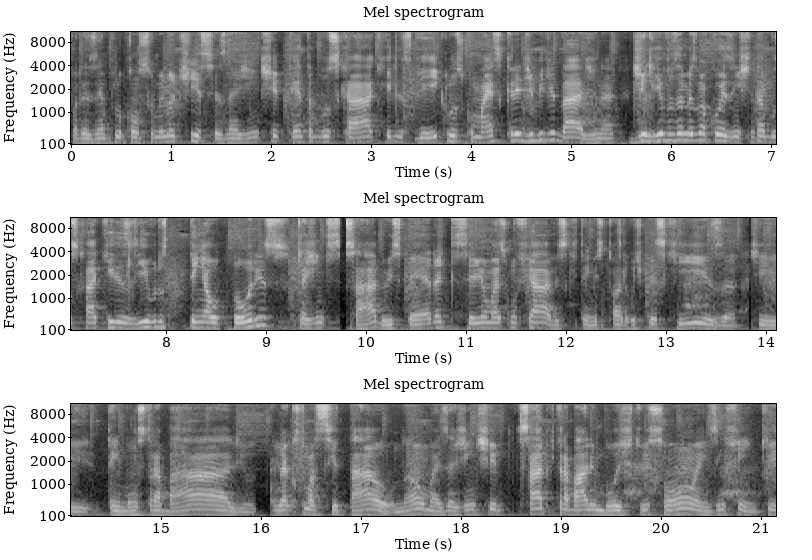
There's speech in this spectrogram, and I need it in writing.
por exemplo, consome notícias, né? A gente tenta buscar aqueles veículos com mais credibilidade, né? De livros a mesma coisa, a gente tenta buscar aqueles livros que têm autores que a gente sabe ou espera que sejam mais confiáveis, que têm histórico de pesquisa, que têm bons trabalhos. Já costuma citar ou não, mas a gente sabe que trabalham em boas instituições, enfim, que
